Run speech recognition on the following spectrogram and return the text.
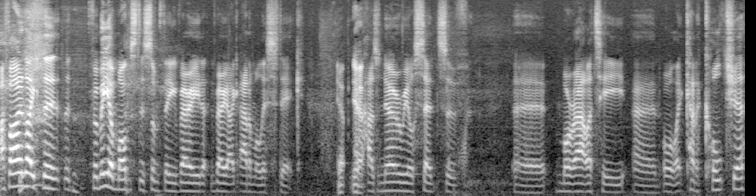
I find like the, the for me a monster's something very very like animalistic. Yep. Yeah. That has no real sense of uh, morality and or like kind of culture.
